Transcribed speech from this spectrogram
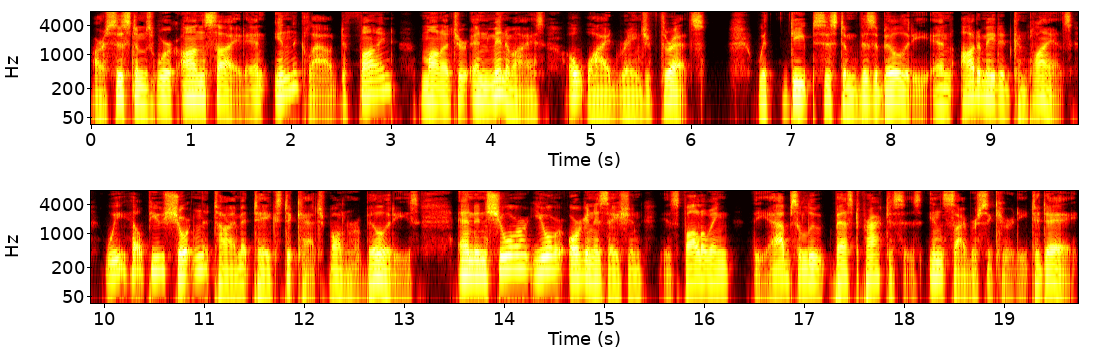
Our systems work on site and in the cloud to find, monitor, and minimize a wide range of threats. With deep system visibility and automated compliance, we help you shorten the time it takes to catch vulnerabilities and ensure your organization is following the absolute best practices in cybersecurity today.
